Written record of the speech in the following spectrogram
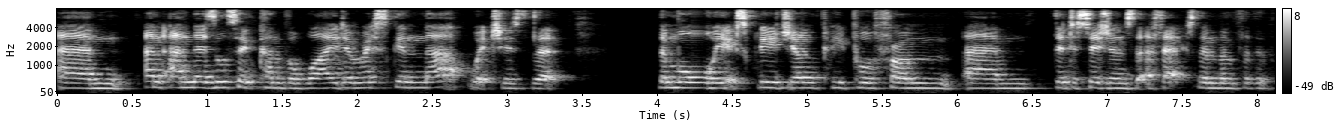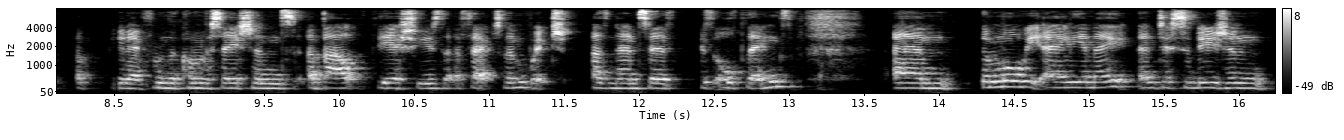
Um, and, and there's also kind of a wider risk in that, which is that the more we exclude young people from um, the decisions that affect them and for the you know from the conversations about the issues that affect them, which as Nan said is all things, um, the more we alienate and disillusion,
